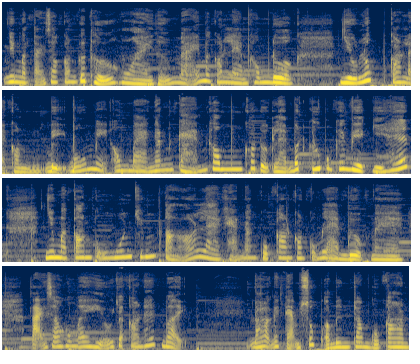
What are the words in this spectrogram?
Nhưng mà tại sao con cứ thử hoài, thử mãi mà con làm không được? Nhiều lúc con lại còn bị bố mẹ, ông bà ngăn cản không có được làm bất cứ một cái việc gì hết. Nhưng mà con cũng muốn chứng tỏ là khả năng của con con cũng làm được mà. Tại sao không ai hiểu cho con hết vậy? Đó là cái cảm xúc ở bên trong của con.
